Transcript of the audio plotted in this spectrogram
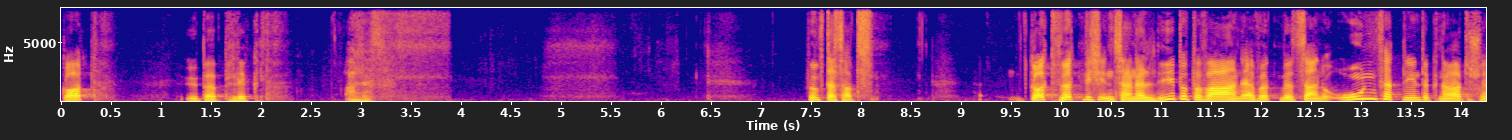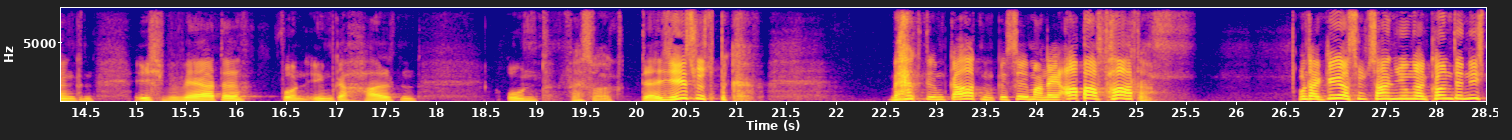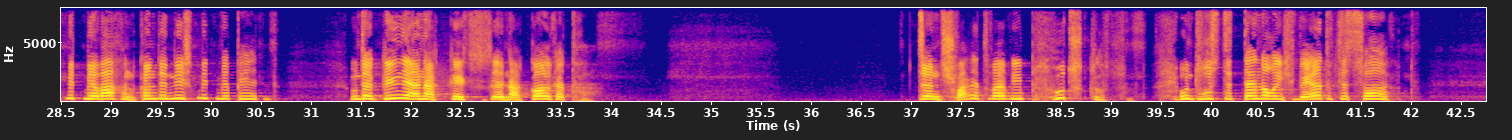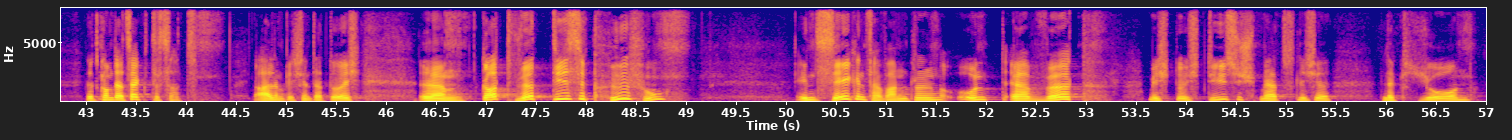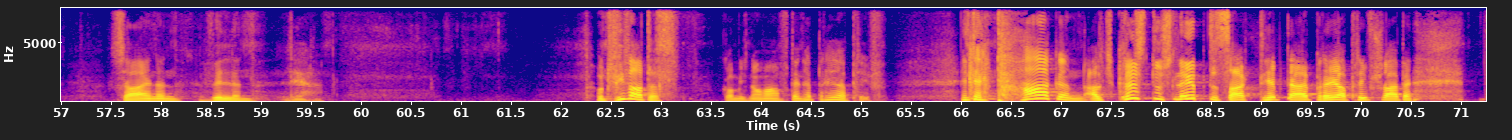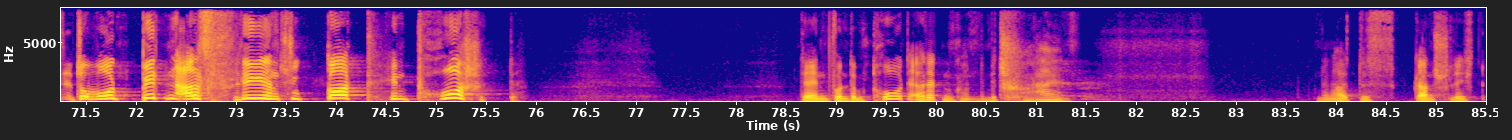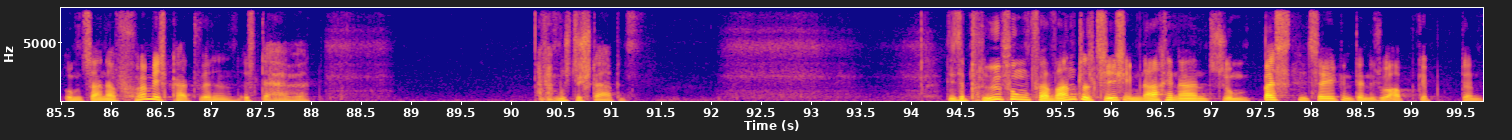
Gott überblickt alles. Fünfter Satz. Gott wird mich in seiner Liebe bewahren. Er wird mir seine unverdiente Gnade schenken ich werde von ihm gehalten und versorgt. Der Jesus merkte im Garten Gethsemane, aber Vater. Und dann ging er zu seinen Jüngern, konnte nicht mit mir wachen, konnte nicht mit mir beten. Und dann ging er nach, nach Golgatha. Sein Schweiß war wie Blutstropfen und wusste dennoch, ich werde versorgt. Jetzt kommt der sechste Satz alle ein bisschen dadurch. Ähm, Gott wird diese Prüfung in Segen verwandeln und er wird mich durch diese schmerzliche Lektion seinen Willen lehren. Und wie war das? Komme ich nochmal auf den Hebräerbrief. In den Tagen, als Christus lebte, sagt der Hebräerbriefschreiber, sowohl Bitten als Flehen zu Gott emporschickte, der ihn von dem Tod erretten konnte, mit Schreien. Und dann heißt es ganz schlicht, um seiner Frömmigkeit willen ist er erhört. Aber er musste sterben. Diese Prüfung verwandelt sich im Nachhinein zum besten Segen, den es überhaupt gibt. Denn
